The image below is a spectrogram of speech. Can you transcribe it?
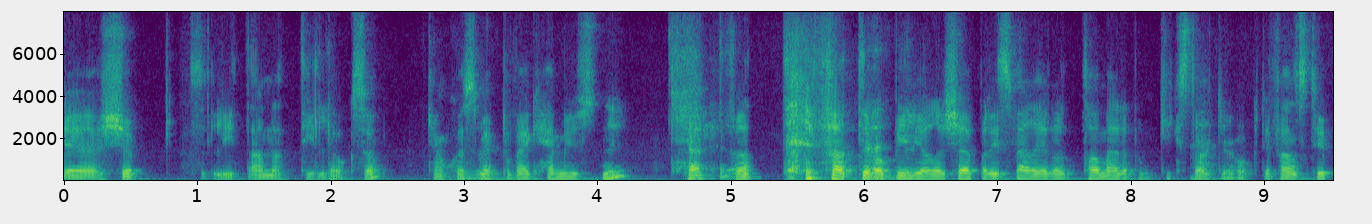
eh, köpt lite annat till det också. Kanske som är på väg hem just nu. Kanske. För att, för att det var billigare att köpa det i Sverige än att ta med det på Kickstarter. Och det fanns typ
